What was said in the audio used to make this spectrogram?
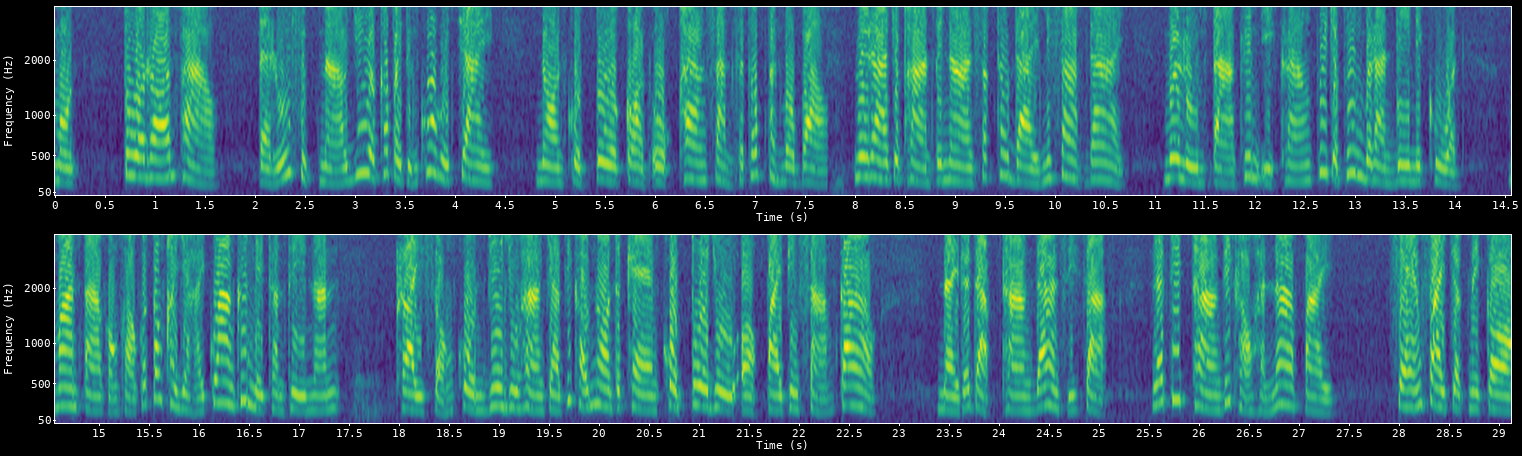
หมด ตัวร้อนเผาแต่รู้สึกหนาวเยือกเข้าไปถึงคู่หัวใจ นอนขดตัวกอดอกคางสั่นกระทบกันเบาๆ เวลาจะผ่านไปนานสักเท่าใดไม่ทราบได้ เมื่อลืมตาขึ้นอีกครั้งเพื่อจะพึ่งบรันดีในขวด ม่านตาของเขาก็ต้องขยายกว้างขึ้นในทันทีนั้น ใครสองคนยืนอยู่ห่างจากที่เขานอนตะแคงขดตัวอยู่ออกไปเพียงสามก้าวในระดับทางด้านศีรษะ และทิศทางที่เขาหันหน้าไป แสงไฟจากในกอง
